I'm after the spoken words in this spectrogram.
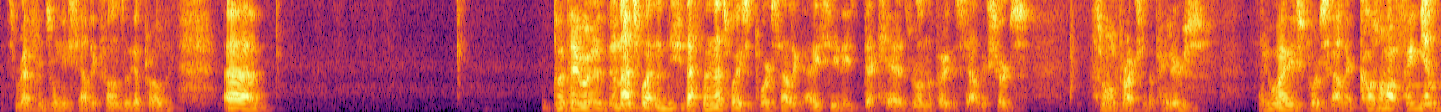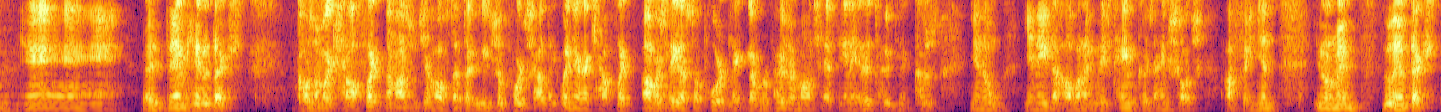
it's a reference only Celtic fans will get probably. Uh, but they were, and that's why you see that's the, that's why I support Celtic. I see these dickheads running about in Celtic shirts, throwing bricks at the pillars. Like, why do you support Celtic? Cause I'm a Fenian, eh, right? Them kind of dicks. Cause I'm a Catholic, and that's what you have to do. You support Celtic when you're a Catholic. Obviously, I support like Liverpool and Manchester United too, like, cause you know you need to have an English team because I'm such a Fenian. You know what I mean? No, them dicks.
